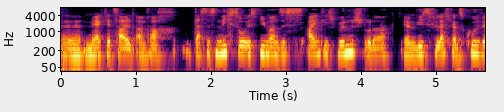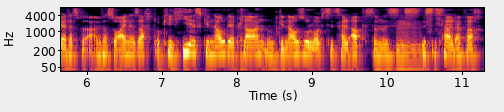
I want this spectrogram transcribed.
äh, merkt jetzt halt einfach, dass es nicht so ist, wie man es eigentlich wünscht oder ähm, wie es vielleicht ganz cool wäre, dass einfach so einer sagt, okay, hier ist genau der Plan und genau so läuft es jetzt halt ab, sondern es, hm. ist, es ist halt einfach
